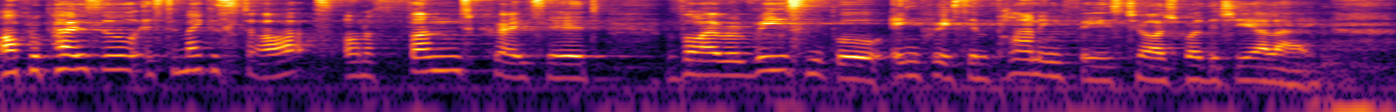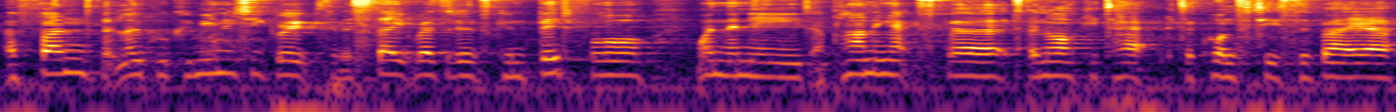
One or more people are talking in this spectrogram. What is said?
Our proposal is to make a start on a fund created via a reasonable increase in planning fees charged by the GLA, a fund that local community groups and estate residents can bid for when they need a planning expert, an architect, a quantity surveyor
